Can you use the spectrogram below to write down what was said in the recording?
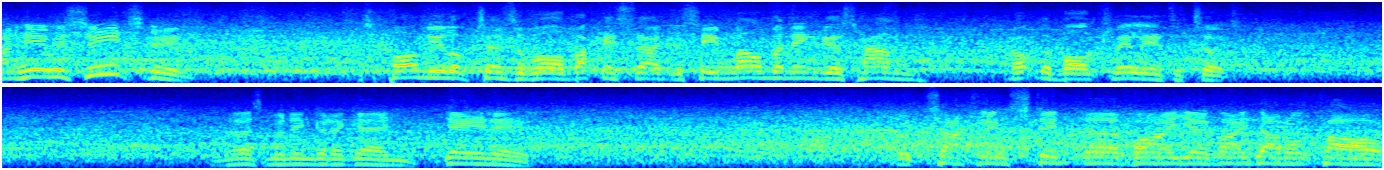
And here we see it, Steve. As Paul Newlove turns the ball back inside, you see Mal Meninga's hand knock the ball clearly into touch. There's Meninga again. Daley. Good tackling stint there by, uh, by Daryl Powell.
